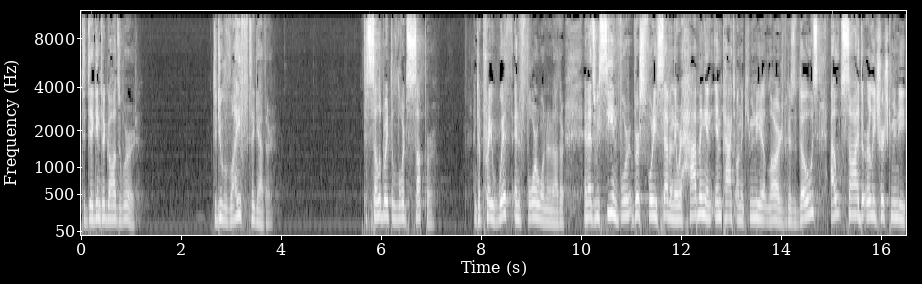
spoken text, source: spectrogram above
to dig into God's Word to do life together, to celebrate the Lord's Supper, and to pray with and for one another. And as we see in verse 47, they were having an impact on the community at large because those outside the early church community,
